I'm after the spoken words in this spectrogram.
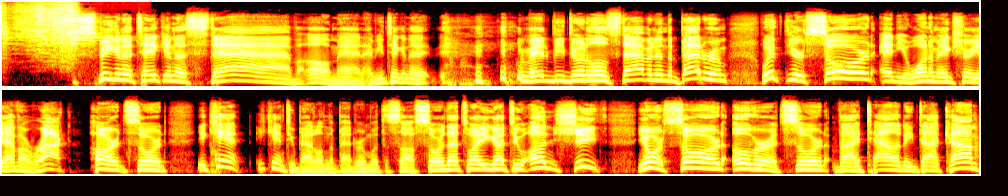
Speaking of taking a stab, oh man, have you taken a? you may be doing a little stabbing in the bedroom with your sword, and you want to make sure you have a rock hard sword. You can't you can't do battle in the bedroom with a soft sword. That's why you got to unsheath your sword over at swordvitality.com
